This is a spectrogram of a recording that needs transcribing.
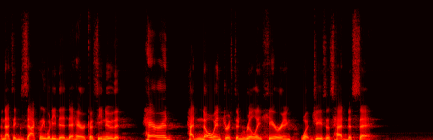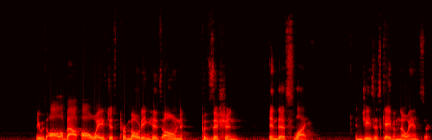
And that's exactly what he did to Herod, because he knew that Herod had no interest in really hearing what Jesus had to say. He was all about always just promoting his own position in this life. And Jesus gave him no answer.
